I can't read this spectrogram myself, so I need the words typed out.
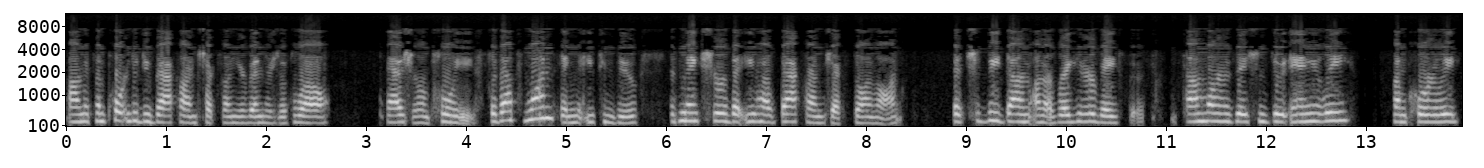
Um, it's important to do background checks on your vendors as well as your employees. So that's one thing that you can do is make sure that you have background checks going on. That should be done on a regular basis. Some organizations do it annually, some quarterly,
